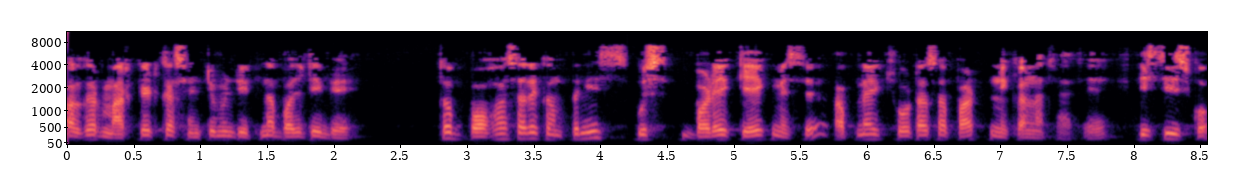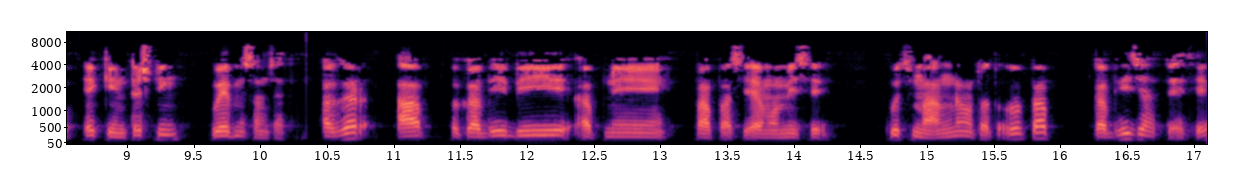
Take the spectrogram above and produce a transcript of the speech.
अगर मार्केट का सेंटिमेंट इतना पॉजिटिव है तो बहुत सारे कंपनीज़ उस बड़े केक में से अपना एक छोटा सा पार्ट निकालना चाहते हैं। इस चीज़ को एक इंटरेस्टिंग वे में समझाते हैं। अगर आप कभी भी अपने पापा से या मम्मी से कुछ मांगना होता तो आप कभी जाते थे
